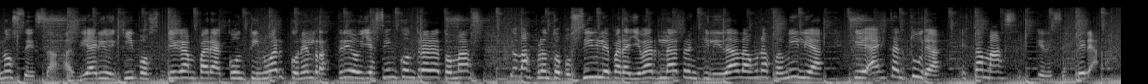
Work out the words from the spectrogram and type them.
No cesa. A diario equipos llegan para continuar con el rastreo y así encontrar a Tomás lo más pronto posible para llevar la tranquilidad a una familia que a esta altura está más que desesperada.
